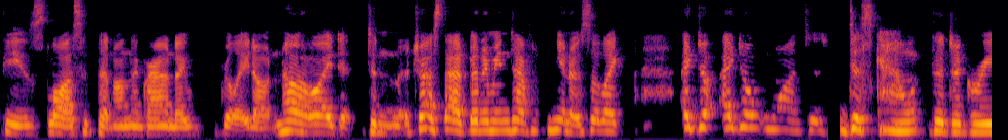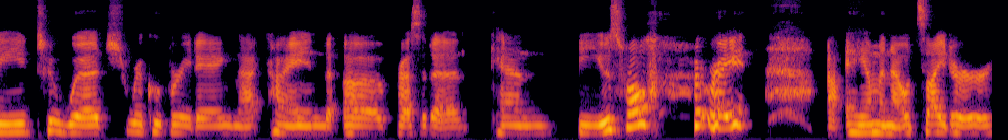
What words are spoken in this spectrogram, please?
these laws have been on the ground. I really don't know. I d- didn't address that but i mean definitely you know so like i don't i don't want to discount the degree to which recuperating that kind of precedent can be useful right? I am an outsider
